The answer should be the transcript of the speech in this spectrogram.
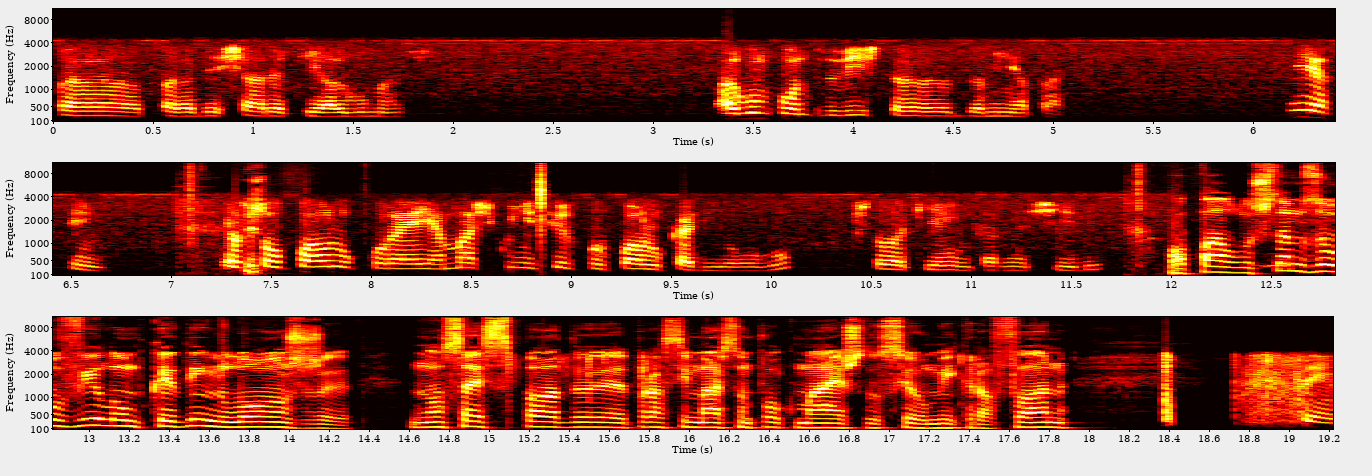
para, para deixar aqui algumas, algum ponto de vista da minha parte. É assim, eu sou Paulo Correia, mais conhecido por Paulo Cadiogo, estou aqui em Carnaxide. Ó oh, Paulo, estamos a ouvi-lo um bocadinho longe, não sei se pode aproximar-se um pouco mais do seu microfone. Sim.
